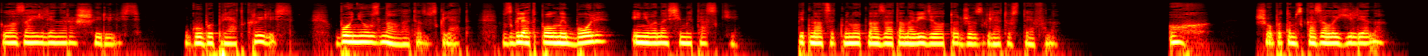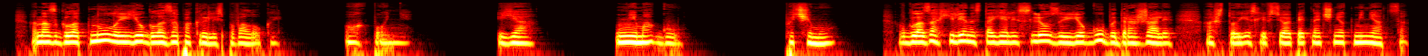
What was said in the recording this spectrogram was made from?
Глаза Елены расширились, губы приоткрылись. Бонни узнала этот взгляд. Взгляд полной боли и невыносимой тоски. Пятнадцать минут назад она видела тот же взгляд у Стефана. «Ох!» — шепотом сказала Елена. Она сглотнула, ее глаза покрылись поволокой. «Ох, Бонни, я не могу». Почему? В глазах Елены стояли слезы, ее губы дрожали. А что, если все опять начнет меняться?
